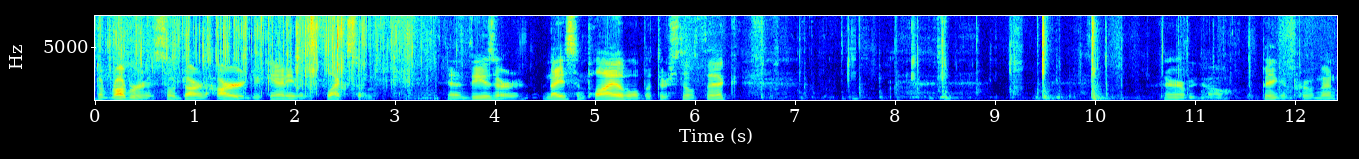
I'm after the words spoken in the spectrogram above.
the rubber is so darn hard you can't even flex them. And these are nice and pliable, but they're still thick. There we go. Big improvement.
